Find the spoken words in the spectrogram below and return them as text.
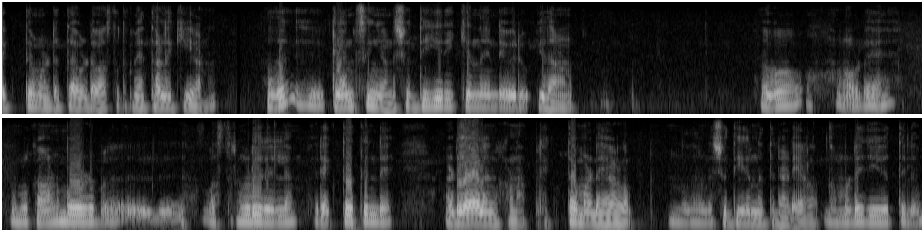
രക്തമെടുത്ത് അവരുടെ വസ്ത്രത്തിന്മേൽ തളിക്കുകയാണ്. അത് ക്ലൻസിങ് ആണ്. ശുദ്ധീകരിക്കുന്നതിന്റെ ഒരു ഇതാണ്. അപ്പോൾ അവിടെ നമ്മൾ കാണുമ്പോൾ വസ്ത്രങ്ങളിലെല്ലാം രക്തത്തിന്റെ അടയാളം കാണാം. രക്തമടയാളം എന്നതാണ് ശുദ്ധീകരണത്തിന്റെ അടയാളം. നമ്മുടെ ജീവിതത്തിലും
